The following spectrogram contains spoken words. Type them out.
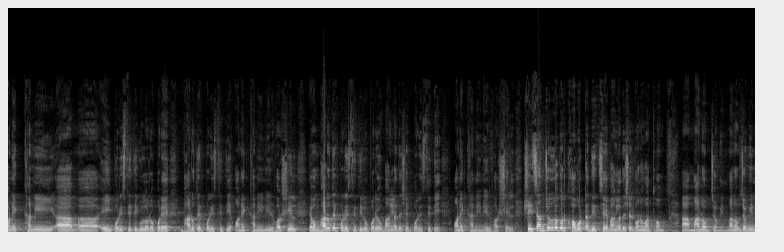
অনেকখানি এই পরিস্থিতিগুলোর ওপরে ভারতের পরিস্থিতি অনেকখানি নির্ভরশীল এবং ভারতের পরিস্থিতির উপরেও বাংলাদেশের পরিস্থিতি অনেকখানি নির্ভরশীল। সেই চাঞ্চল্যকর খবরটা দিচ্ছে বাংলাদেশের গণমাধ্যম মানব জমিন। মানব জমিন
